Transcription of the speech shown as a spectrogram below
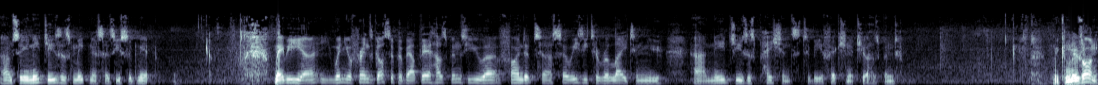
Um, so you need Jesus' meekness as you submit. Maybe uh, when your friends gossip about their husbands, you uh, find it uh, so easy to relate and you uh, need Jesus' patience to be affectionate to your husband. We can move on.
